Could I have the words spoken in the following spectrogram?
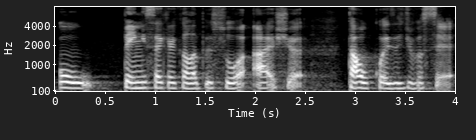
ou pensa que aquela pessoa acha tal coisa de você.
